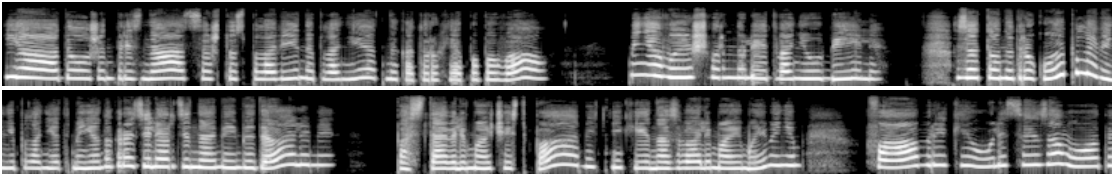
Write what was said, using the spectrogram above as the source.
Я должен признаться, что с половины планет, на которых я побывал, меня вышвырнули, едва не убили. Зато на другой половине планет меня наградили орденами и медалями, поставили в мою честь памятники и назвали моим именем фабрики, улицы и заводы.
